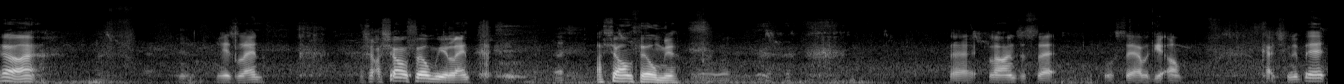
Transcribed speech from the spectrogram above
Alright. Here's Len. I shan't film you, Len. I shan't film you. There, lines are set. We'll see how we get on. Catch you in a bit.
